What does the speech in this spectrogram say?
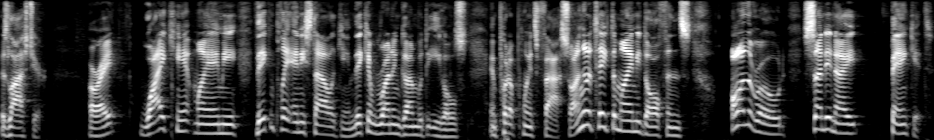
as last year. All right. Why can't Miami? They can play any style of game. They can run and gun with the Eagles and put up points fast. So I'm going to take the Miami Dolphins on the road Sunday night, bank it.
